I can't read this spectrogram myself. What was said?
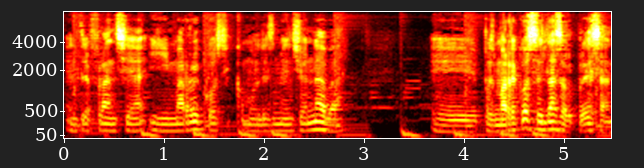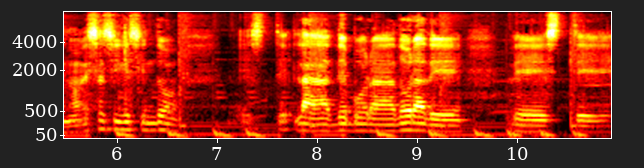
entre Francia y Marruecos, y como les mencionaba, eh, pues Marruecos es la sorpresa, ¿no? Esa sigue siendo este, la devoradora de, de, este,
